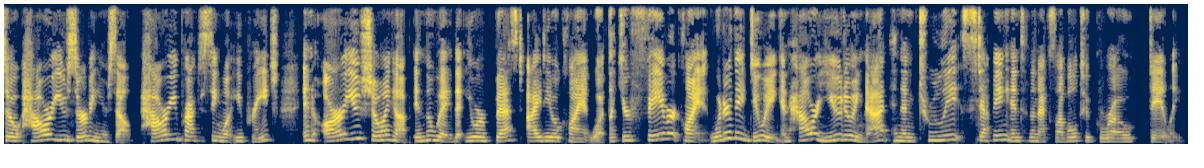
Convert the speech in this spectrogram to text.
So, how are you serving yourself? How are you practicing what you preach? And are you showing up in the way that your best ideal client would? Like your favorite client, what are they doing? And how are you doing that? And then truly stepping into the next level to grow daily.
